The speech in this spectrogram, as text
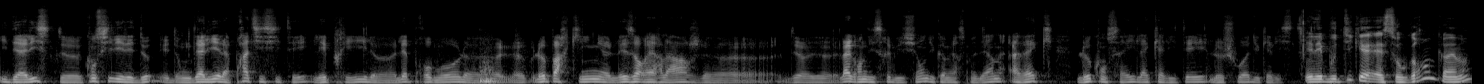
idéaliste de concilier les deux, et donc d'allier la praticité, les prix, le- les promos, le, parking, les horaires larges, le- de, la grande distribution, du commerce moderne, avec le conseil, la qualité, le choix du caviste. Et les boutiques, elles, elles sont grandes quand même. hein?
